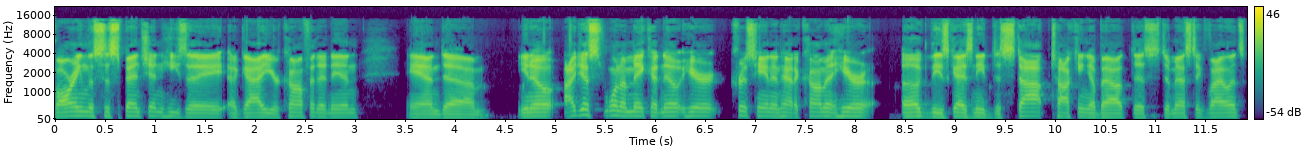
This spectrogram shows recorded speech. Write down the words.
barring the suspension, he's a, a guy you're confident in. And, um, you know, I just want to make a note here. Chris Hannon had a comment here. Ugh, these guys need to stop talking about this domestic violence.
